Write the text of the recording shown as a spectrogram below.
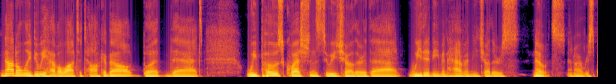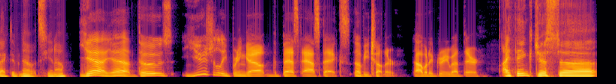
not only do we have a lot to talk about but that we pose questions to each other that we didn't even have in each other's notes in our respective notes you know? Yeah yeah. Those usually bring out the best aspects of each other i would agree about there I think just uh,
